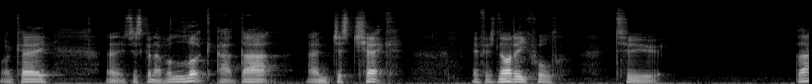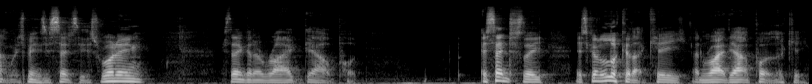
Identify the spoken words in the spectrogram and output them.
Okay, and it's just going to have a look at that and just check if it's not equal to that, which means essentially it's running it's then going to write the output. Essentially, it's going to look at that key and write the output of the key.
